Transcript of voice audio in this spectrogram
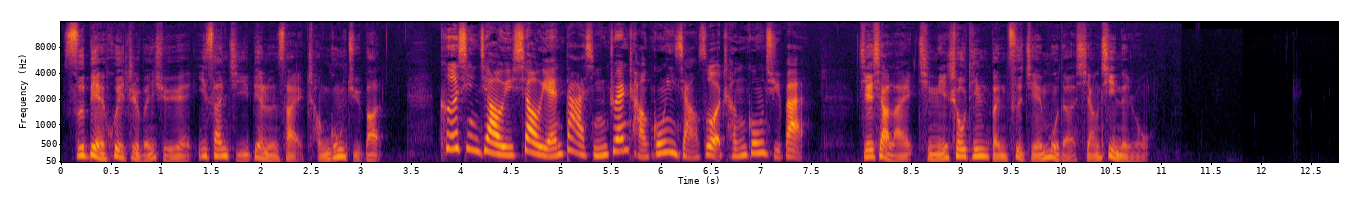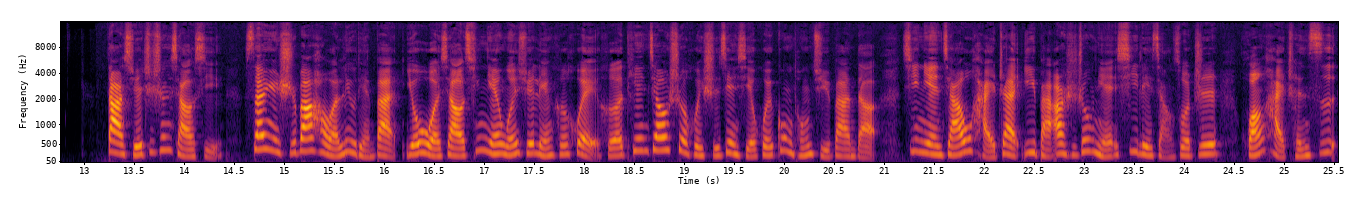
思辨绘制文学院一三级辩论赛成功举办；科信教育校园大型专场公益讲座成功举办。接下来，请您收听本次节目的详细内容。大学之声消息：三月十八号晚六点半，由我校青年文学联合会和天骄社会实践协会共同举办的纪念甲午海战一百二十周年系列讲座之“黄海沉思：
